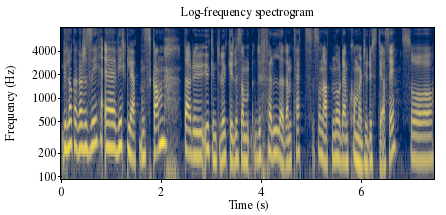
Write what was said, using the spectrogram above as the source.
vil noen kanskje si, eh, virkelighetens skam, der du uken til uke liksom, du følger dem tett, sånn at når de kommer til rusttida si, så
